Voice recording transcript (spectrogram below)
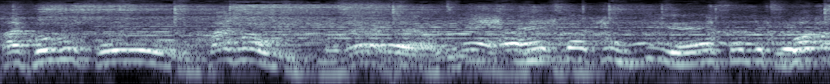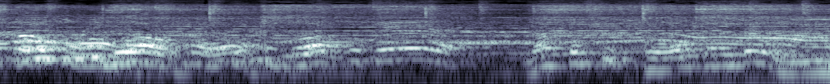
mas vamos com mais uma última, né? É, a gente vai curtir essa, depois Bota para o último Ah, bloco, é. o último bloco, porque nós estamos fome ainda hoje.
